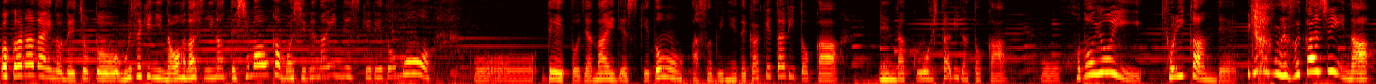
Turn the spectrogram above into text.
わからないので、ちょっと無責任なお話になってしまうかもしれないんですけれども、こう、デートじゃないですけど、遊びに出かけたりとか、連絡をしたりだとか、こう、程よい距離感で、いや、難しいな。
